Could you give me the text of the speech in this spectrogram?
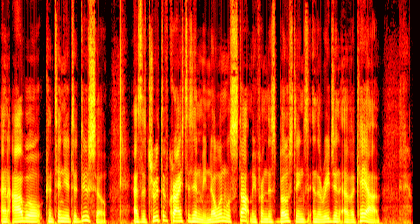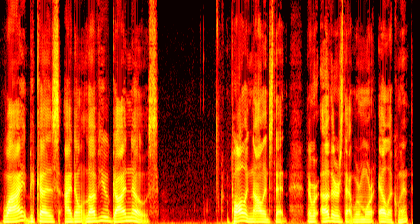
and I will continue to do so. As the truth of Christ is in me, no one will stop me from this boastings in the region of Achaia. Why? Because I don't love you, God knows. Paul acknowledged that there were others that were more eloquent.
